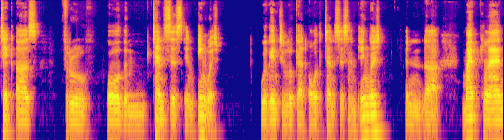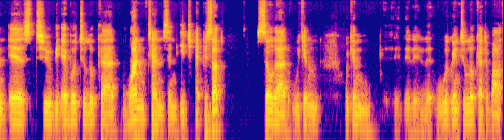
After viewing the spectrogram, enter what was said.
take us through all the tenses in English we're going to look at all the tenses in English. And uh, my plan is to be able to look at one tense in each episode so that we can we can we're going to look at about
